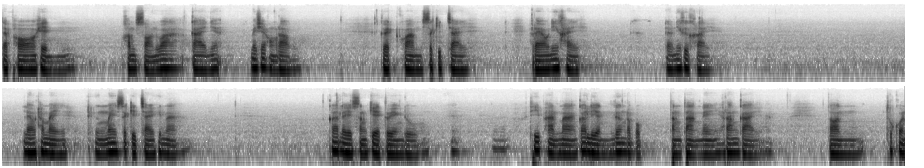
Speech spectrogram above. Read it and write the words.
แต่พอเห็นคำสอนว่ากายเนี้ยไม่ใช่ของเรา เกิดความสะกิดใจ แล้วนี่ใคร แล้วนี่คือใคร แล้วทำไมถึงไม่สะกิดใจขึ้นมา ก็เลยสังเกตตัวเองดู ที่ผ่านมาก็เรียนเรื่องระบบต่างๆ ในร่างกาย ตอนทุกคน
